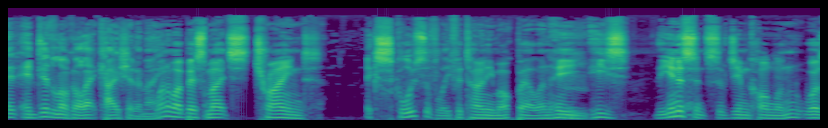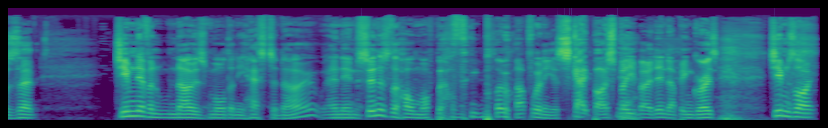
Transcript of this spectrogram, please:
it, it didn't look all that kosher to me. One of my best mates trained exclusively for Tony Mokbel, and he he's the innocence of Jim Conlon was that Jim never knows more than he has to know, and then as soon as the whole Mokbel thing blew up when he escaped by speedboat, ended up in Greece, Jim's like.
